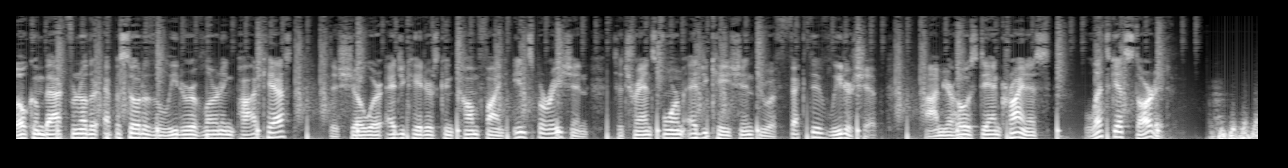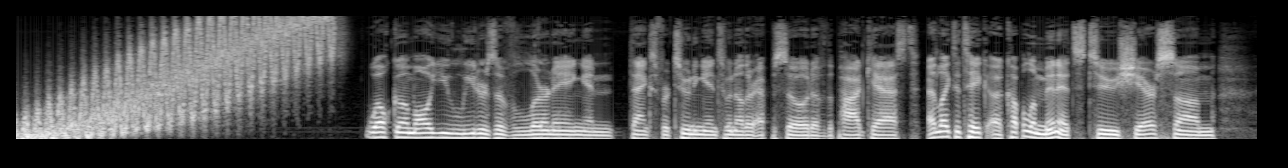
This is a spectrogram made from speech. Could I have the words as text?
Welcome back for another episode of the Leader of Learning podcast, the show where educators can come find inspiration to transform education through effective leadership. I'm your host, Dan Kreiness. Let's get started. Welcome, all you leaders of learning, and thanks for tuning in to another episode of the podcast. I'd like to take a couple of minutes to share some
